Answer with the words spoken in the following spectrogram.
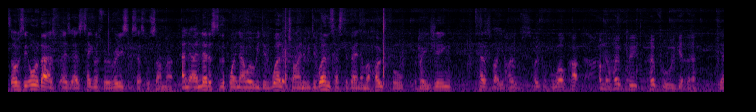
So obviously all of that has, has, has taken us through a really successful summer and, and led us to the point now where we did well at China, we did well in the test event, and we're hopeful for Beijing. Tell us about your hopes. Hopeful for World Cup. I'm hopeful, hopeful we get there. Yeah.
